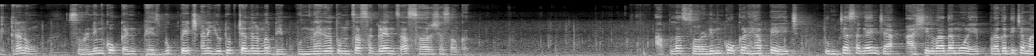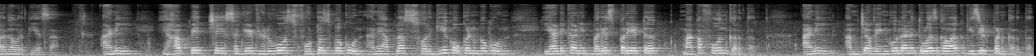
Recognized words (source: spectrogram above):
मित्रांनो स्वर्णिम कोकण फेसबुक पेज आणि यूट्यूब चॅनलमध्ये पुन्हा एकदा तुमचा सगळ्यांचा सहर्ष स्वागत. आपला स्वर्णिम कोकण ह्या पेज तुमच्या सगळ्यांच्या आशीर्वादामुळे प्रगतीच्या मार्गावरती असा. आणि ह्या पेजचे सगळे व्हिडिओज फोटोज बघून आणि आपला स्वर्गीय कोकण बघून या ठिकाणी बरेच पर्यटक माका फोन करतात. आणि आमच्या वेंगोला आणि तुळसगावाक व्हिजिट पण करतात.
